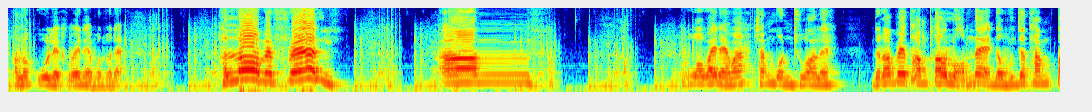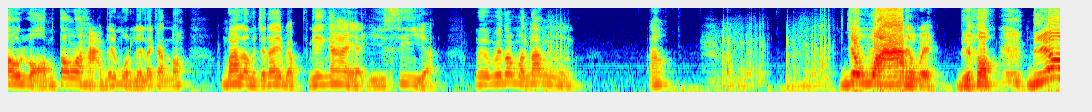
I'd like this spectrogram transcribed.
เอาแล้วกูเหล็กไว้ไหนหมดวะเนี่ยฮัลโหล my friend อืม กูเอาไว้ไหนวะชั้นบนชัวเลย เดี๋ยวเราไปทำเตาหลอมเนี่ยเดี๋ยวผมจะทำเตาหลอมเตาอาหารได้หมดเลยแล้วกันเนาะบ้านเรามันจะได้แบบง่ายๆอะ easy อะไม่ไม่ต้องมานั่ง เอ้าอย่าวาเถอะเว้ยเดี๋ยว เดี๋ยว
